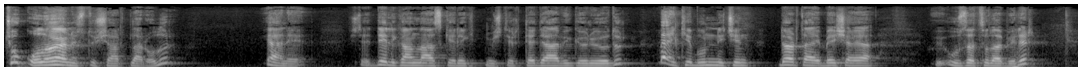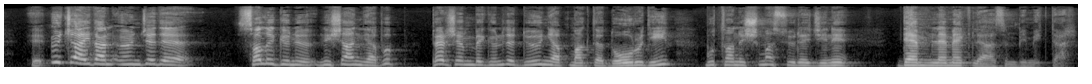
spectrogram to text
Çok olağanüstü şartlar olur. Yani işte delikanlı askere gitmiştir, tedavi görüyordur. Belki bunun için 4 ay 5 aya uzatılabilir. 3 aydan önce de salı günü nişan yapıp perşembe günü de düğün yapmak da doğru değil. Bu tanışma sürecini demlemek lazım bir miktar.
